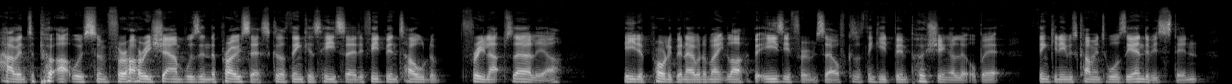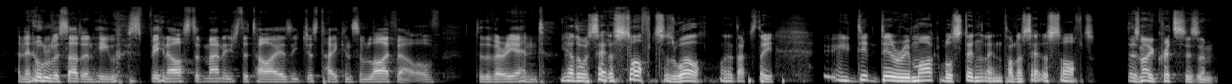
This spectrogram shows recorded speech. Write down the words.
having to put up with some Ferrari shambles in the process. Because I think, as he said, if he'd been told three laps earlier he'd have probably been able to make life a bit easier for himself because I think he'd been pushing a little bit, thinking he was coming towards the end of his stint. And then all of a sudden, he was being asked to manage the tyres he'd just taken some life out of to the very end. Yeah, there were a set of softs as well. That's the he did did a remarkable stint length on a set of softs. There's no criticism,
